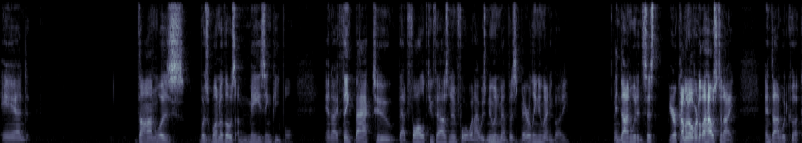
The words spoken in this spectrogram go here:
And Don was was one of those amazing people. And I think back to that fall of 2004 when I was new in Memphis, barely knew anybody. And Don would insist, You're coming over to the house tonight. And Don would cook.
